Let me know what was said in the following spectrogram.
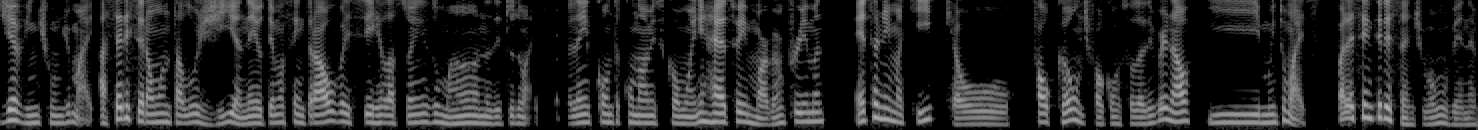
dia 21 de maio. A série será uma antologia, né, e o tema central vai ser relações humanas e tudo mais. O elenco conta com nomes como Anne Hathaway, Morgan Freeman, Anthony Mackie, que é o Falcão de Falcão Soldado Invernal, e muito mais. Parece ser interessante, vamos ver, né?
